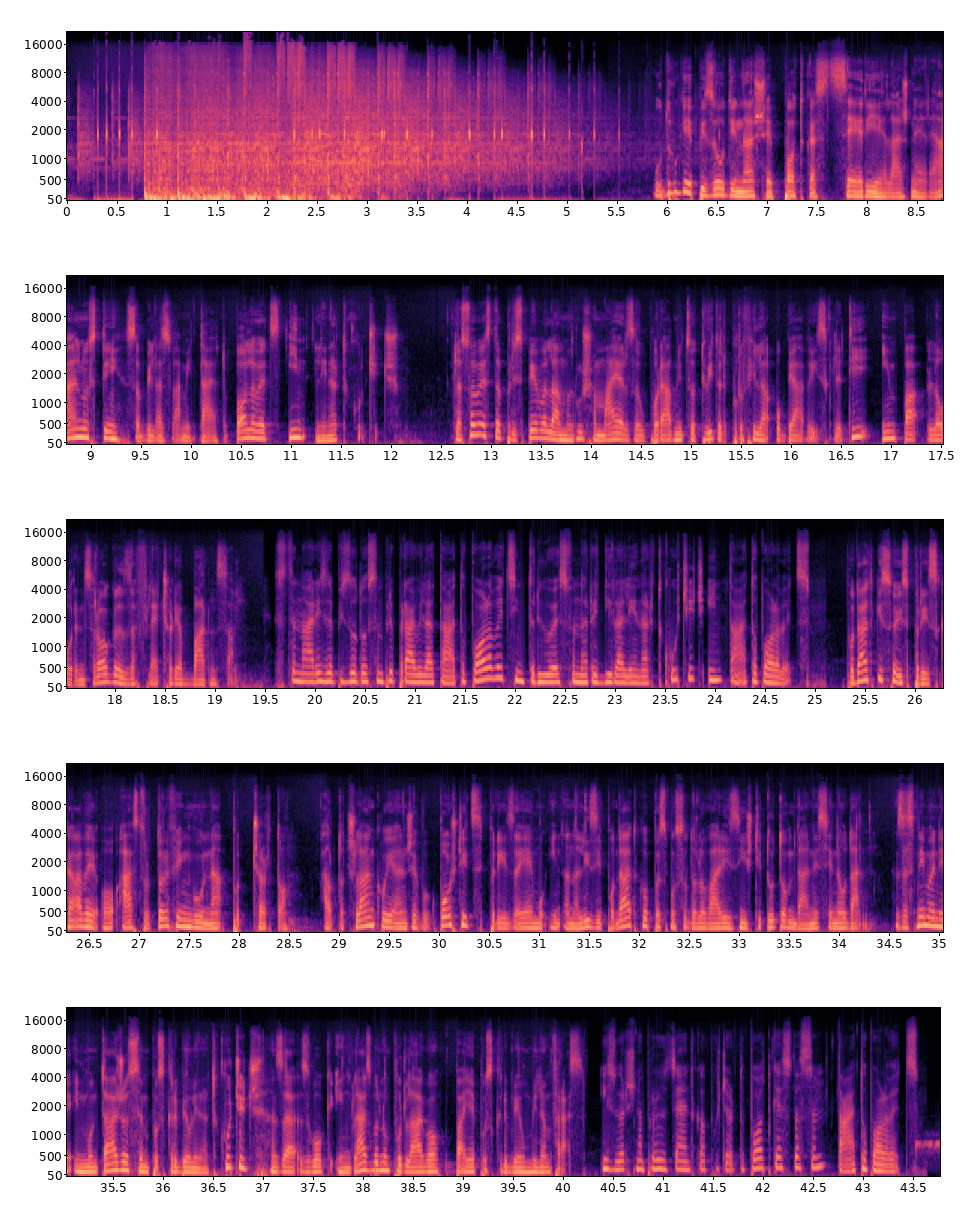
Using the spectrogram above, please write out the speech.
V drugi epizodi naše podcast serije Lažne realnosti so bila z vami Taja Topolovec in Leonard Kučič. Glasove sta prispevala Maruša Majer za uporabnico Twitter profila Objave iz kleti in pa Lawrence Rogel za Fletcherja Barnsa. Scenarij za epizodo sem pripravila Taja Topolovec, intervjuje sva naredila Leonard Kučič in Taja Topolovec. Podatki so iz preiskave o astroturfingu na podčrto. Avtor člankov je Anže Vogpoštic, pri zajemu in analizi podatkov pa smo sodelovali z inštitutom Danes je nov dan. Za snemanje in montažo sem poskrbel Leonard Kučič, za zvok in glasbeno podlago pa je poskrbel Milan Fras. Izvršna producentka počrto podcasta sem Taja Topolovec.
